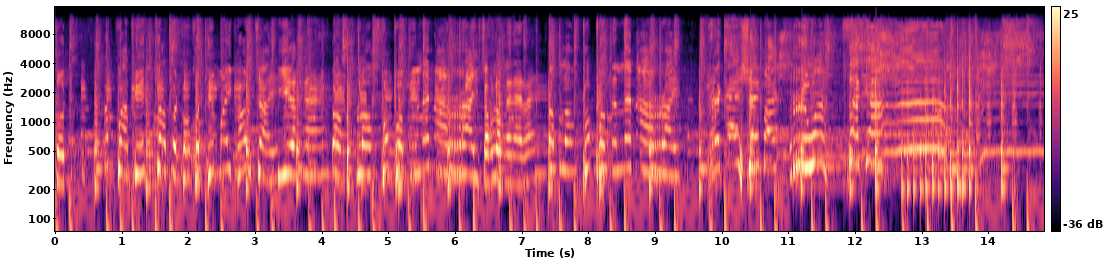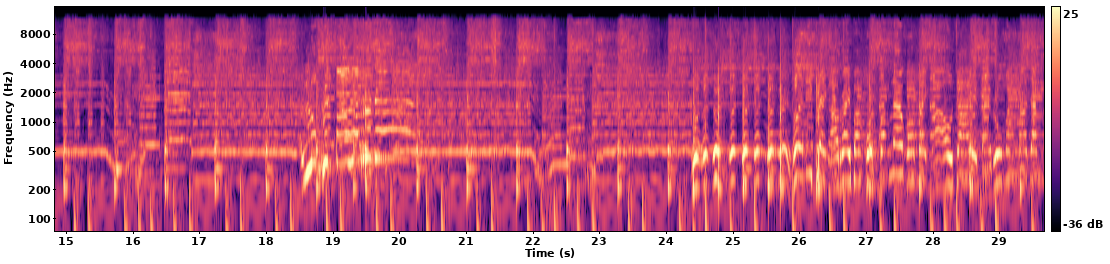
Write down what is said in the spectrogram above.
สับสนกับความคิดชอบคนของคนที่ไม่เข้าใจยังไงต้องลองพวกผมนี่เล่นอะไรตกลงเลยนะไรต้องลองพวกผมนี่เล่นอะไรเรเกใช่ไหมหรือว่าสกาลุกขึ้นมาวรุณาเฮ้ อะไรบางคนฟังแล้วก็ไม่เข้าใจ ไม่รู้มันมาจากไหน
